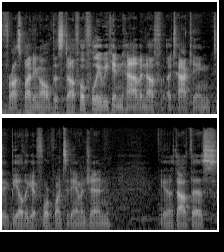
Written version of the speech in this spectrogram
Frostbiting all this stuff. Hopefully we can have enough attacking to be able to get four points of damage in you know, without this.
